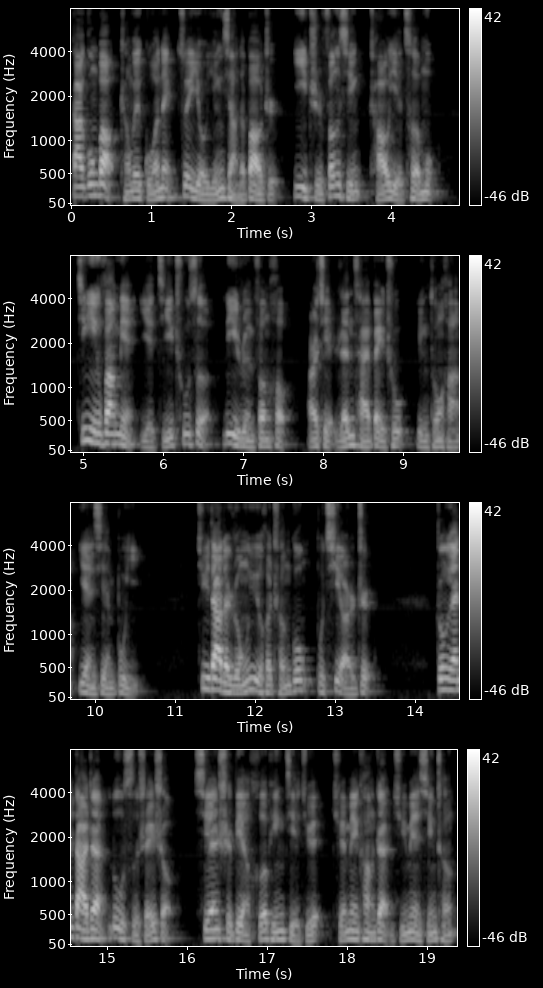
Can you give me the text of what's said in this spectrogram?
大公报》成为国内最有影响的报纸，一纸风行，朝野侧目，经营方面也极出色，利润丰厚，而且人才辈出，令同行艳羡不已。巨大的荣誉和成功不期而至，中原大战鹿死谁手，西安事变和平解决，全面抗战局面形成。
